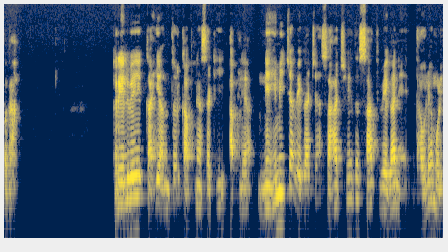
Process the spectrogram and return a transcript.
बघा. रेल्वे काही अंतर कापण्यासाठी आपल्या नेहमीच्या वेगाच्या सहा छेद सात वेगाने धावल्यामुळे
